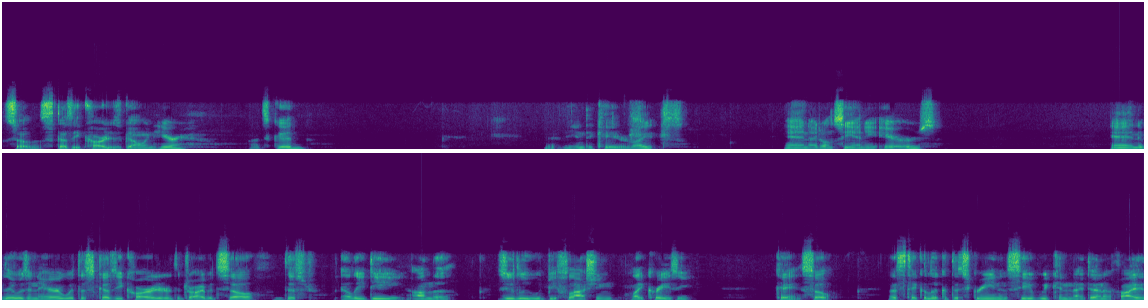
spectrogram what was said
So the SCSI card is going here. That's good. the indicator lights. And I don't see any errors. And if there was an error with the SCSI card or the drive itself, this LED on the Zulu would be flashing like crazy. Okay, so let's take a look at the screen and see if we can identify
